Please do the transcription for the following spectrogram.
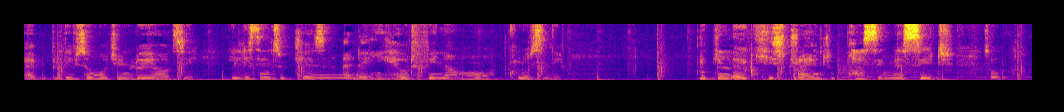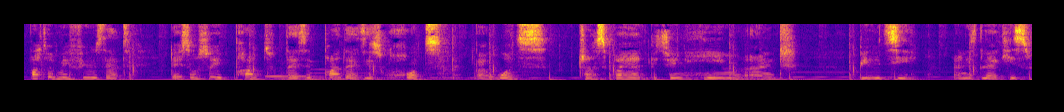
I believe so much in loyalty. He listened to Kess and then he held Phyna more closely. Looking like he's trying to pass a message. So part of me feels that there's also a part there's a part that is hurt by what's transpired between him and beauty and it's like he's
